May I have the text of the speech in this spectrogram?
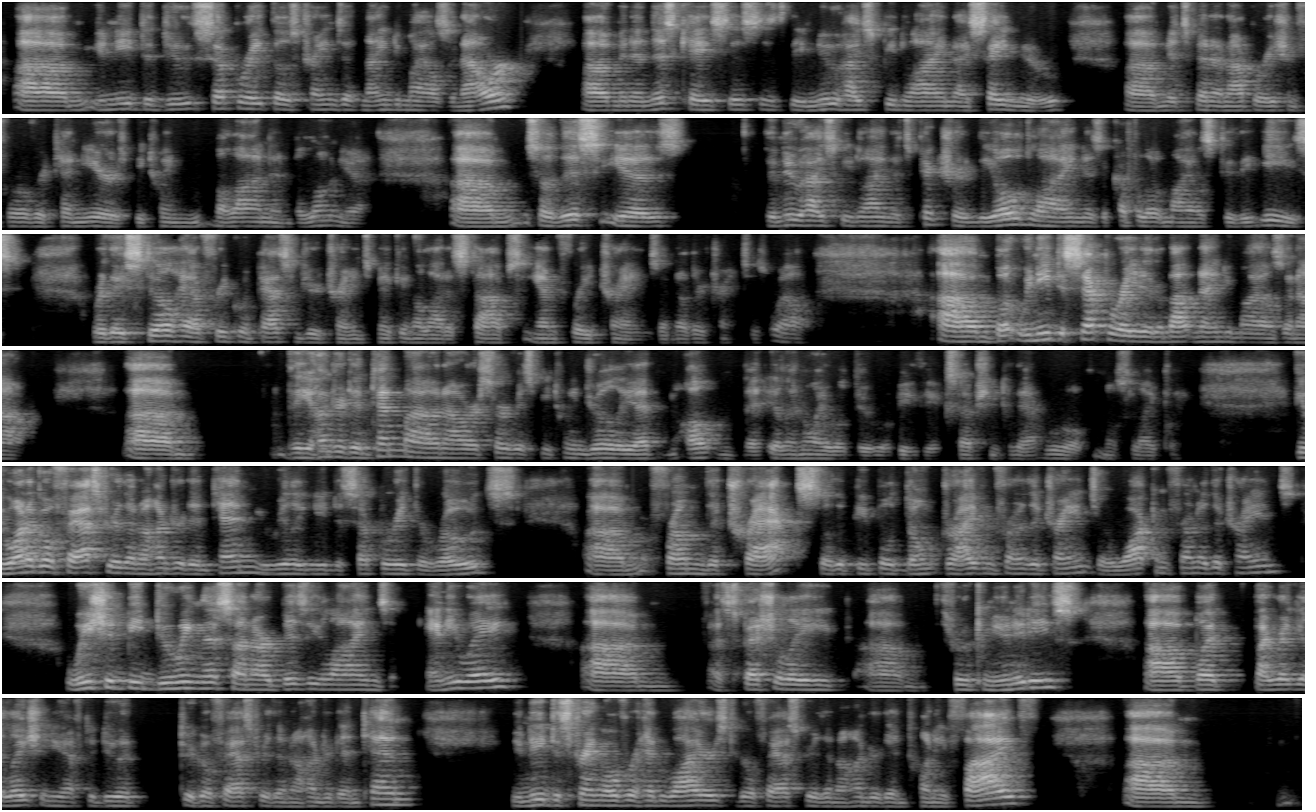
Um, you need to do separate those trains at 90 miles an hour. Um, and in this case, this is the new high-speed line. I say new. Um, it's been in operation for over 10 years between Milan and Bologna. Um, so this is the new high-speed line that's pictured. The old line is a couple of miles to the east, where they still have frequent passenger trains making a lot of stops and freight trains and other trains as well. Um, but we need to separate it about 90 miles an hour. Um, the 110 mile an hour service between Joliet and Alton that Illinois will do will be the exception to that rule, most likely. If you want to go faster than 110, you really need to separate the roads um, from the tracks so that people don't drive in front of the trains or walk in front of the trains. We should be doing this on our busy lines anyway, um, especially um, through communities. Uh, but by regulation, you have to do it to go faster than 110. You need to string overhead wires to go faster than 125. Um,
